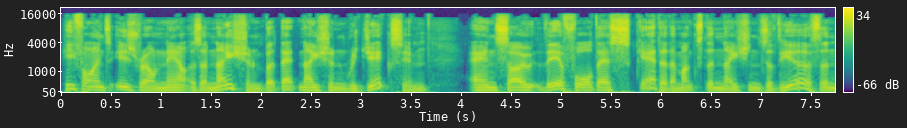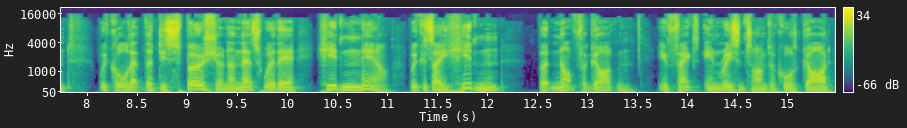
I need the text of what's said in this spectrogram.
he finds Israel now as a nation, but that nation rejects him. And so, therefore, they're scattered amongst the nations of the earth. And we call that the dispersion, and that's where they're hidden now. We could say hidden, but not forgotten. In fact, in recent times, of course, God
